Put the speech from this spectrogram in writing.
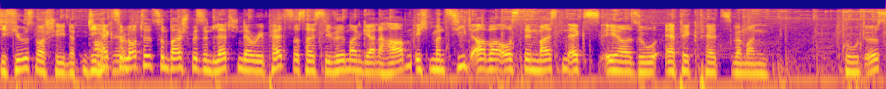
die Fuse-Maschine. Die Okay. Hexolotl zum Beispiel sind Legendary Pets, das heißt, die will man gerne haben. Ich, man zieht aber aus den meisten Eggs eher so Epic Pets, wenn man gut ist.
